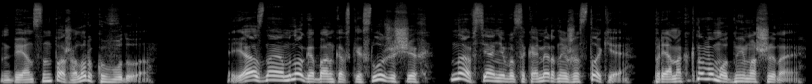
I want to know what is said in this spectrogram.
Бенсон пожал руку Вуду. Я знаю много банковских служащих, но все они высокомерные и жестокие, прямо как новомодные машины.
